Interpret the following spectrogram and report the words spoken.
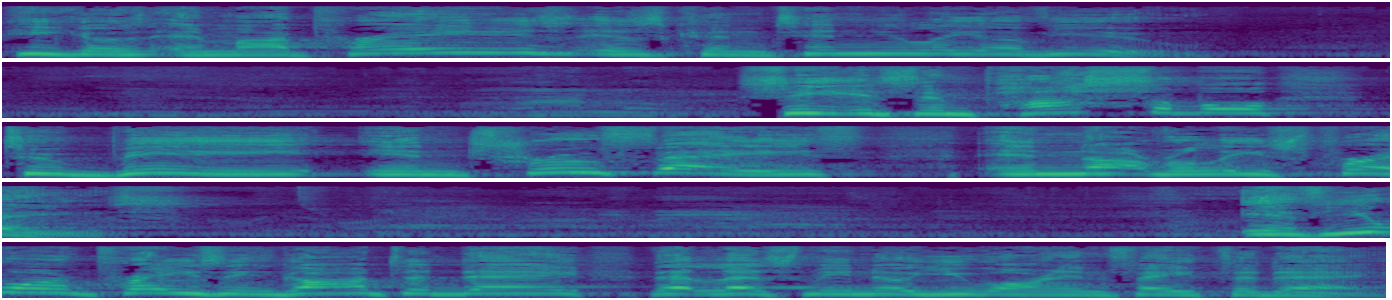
he goes, and my praise is continually of you. See, it's impossible to be in true faith and not release praise. If you aren't praising God today, that lets me know you aren't in faith today.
